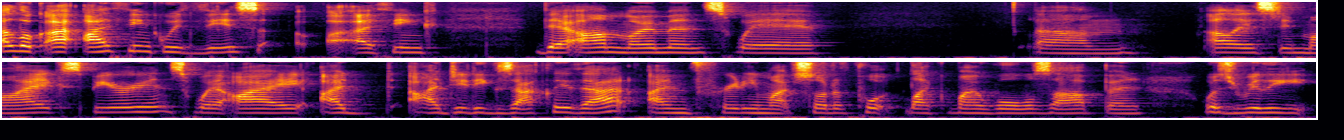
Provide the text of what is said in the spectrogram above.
Uh, look, I, I think with this, I think there are moments where, um, at least in my experience, where I, I, I did exactly that. I'm pretty much sort of put like my walls up and was really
